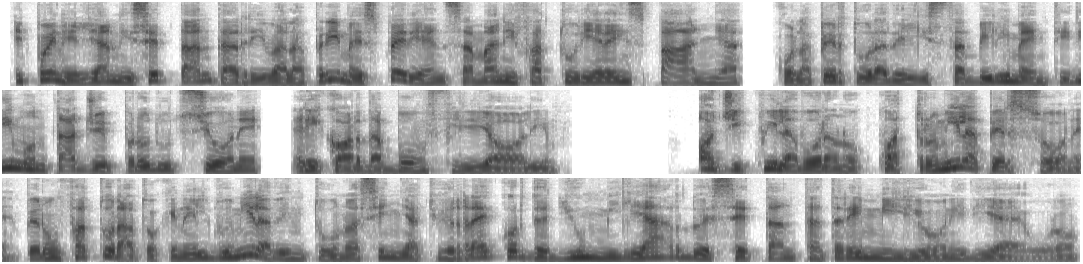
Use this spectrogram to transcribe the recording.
e poi negli anni 70 arriva la prima esperienza manifatturiera in Spagna, con l'apertura degli stabilimenti di montaggio e produzione, ricorda Bonfiglioli. Oggi qui lavorano 4.000 persone per un fatturato che nel 2021 ha segnato il record di 1 miliardo e 73 milioni di euro.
